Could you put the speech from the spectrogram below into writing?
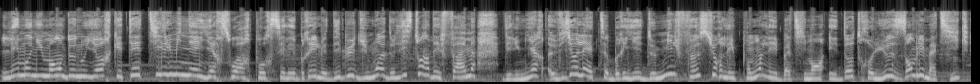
Les monuments de New York étaient illuminés hier soir pour célébrer le début du mois de l'histoire des femmes. Des lumières violettes brillaient de mille feux sur les ponts, les bâtiments et d'autres lieux emblématiques.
